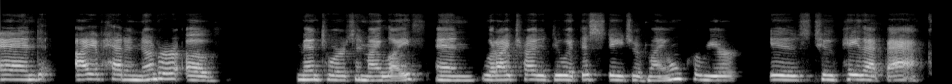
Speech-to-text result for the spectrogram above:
And I have had a number of mentors in my life. And what I try to do at this stage of my own career is to pay that back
